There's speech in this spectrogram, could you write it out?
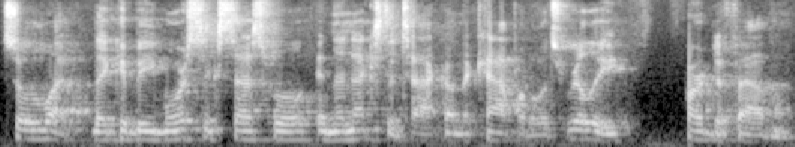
So what? They could be more successful in the next attack on the Capitol. It's really hard to fathom.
